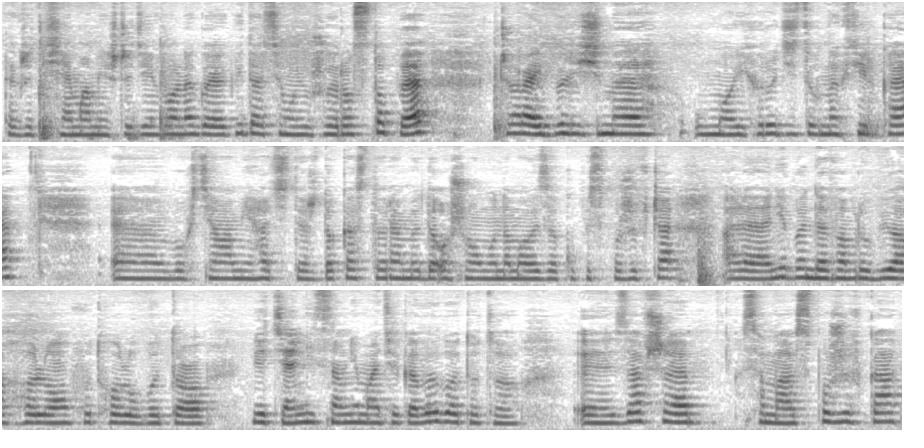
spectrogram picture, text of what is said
Także dzisiaj mam jeszcze dzień wolnego. Jak widać są już roztopy. Wczoraj byliśmy u moich rodziców na chwilkę, e, bo chciałam jechać też do Castoramy, do Oszomu na małe zakupy spożywcze, ale nie będę Wam robiła holu, food holu, bo to wiecie, nic tam nie ma ciekawego, to co e, zawsze sama spożywka.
